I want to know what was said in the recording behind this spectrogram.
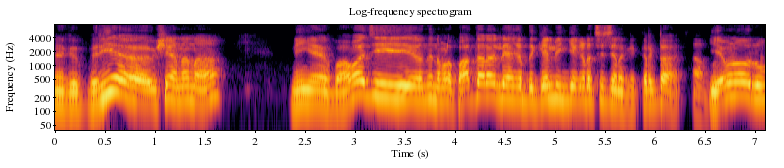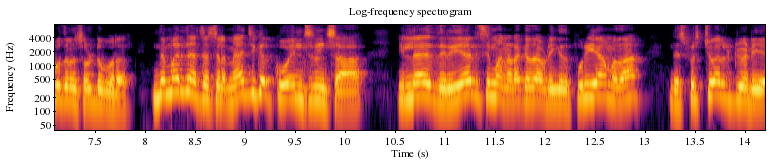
எனக்கு பெரிய விஷயம் என்னன்னா நீங்கள் பாபாஜி வந்து நம்மளை பார்த்தாரா இல்லையாங்கிறது கேள்வி இங்கே கிடச்சிச்சு எனக்கு கரெக்டாக. எவனோ ஒரு ரூபத்தில் சொல்லிட்டு போகிறார் இந்த மாதிரி தான் சார் சில மேஜிக்கல் கோ இன்சிடென்ட்ஸா இல்லை இது ரியாலிசமாக நடக்குதா அப்படிங்கிறது புரியாமல் தான் இந்த ஸ்பிரிச்சுவாலிட்டியோடைய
